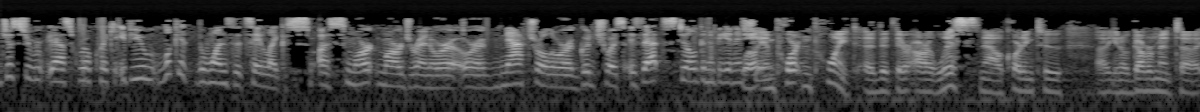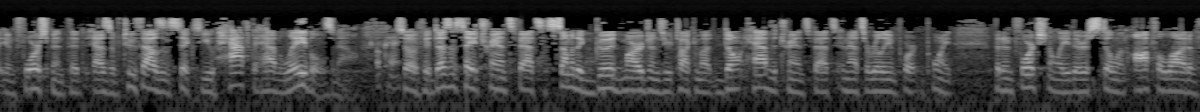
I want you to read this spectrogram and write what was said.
just to ask real quick, if you look at the ones that say like a smart margarine or, or a natural or a good choice, is that still going to be an issue? Well, important point uh, that there are lists now, according to uh, you know government uh, enforcement, that as of 2006 you have to have labels now. Okay. So if it doesn't say trans fats, some of the good margins you're talking about don't have the trans fats, and that's a really important point. But unfortunately, there is still an awful lot of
